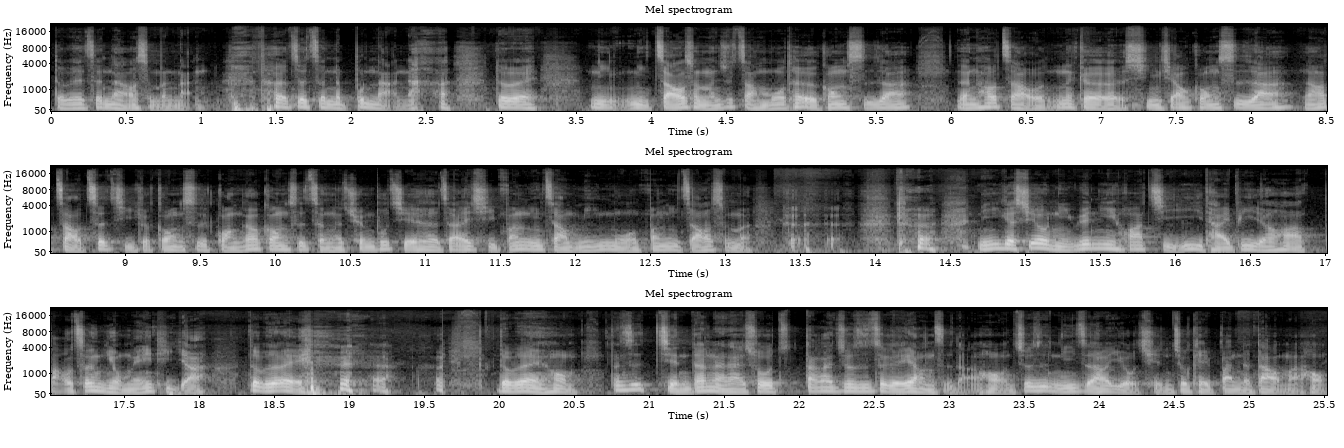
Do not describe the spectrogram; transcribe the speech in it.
对不对？这哪有什么难？对，这真的不难啊，对不对？你你找什么就找模特儿公司啊，然后找那个行销公司啊，然后找这几个公司，广告公司，整个全部结合在一起，帮你找名模，帮你找什么？你一个秀，你愿意花几亿台币的话，保证有媒体啊，对不对？对不对？吼，但是简单的来说，大概就是这个样子的，吼，就是你只要有钱就可以办得到嘛，吼。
